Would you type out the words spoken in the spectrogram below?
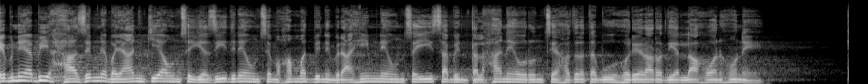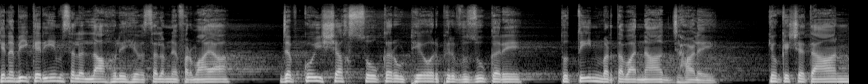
ابن ابی حازم نے بیان کیا، ان سے یزید نے، ان سے محمد بن ابراہیم نے، ان سے عیسیٰ بن طلحہ نے اور ان سے حضرت ابو حریرہ رضی اللہ عنہ نے کہ نبی کریم صلی اللہ علیہ وسلم نے فرمایا، جب کوئی شخص سو کر اٹھے اور پھر وضو کرے تو تین مرتبہ ناک جھاڑے، کیونکہ شیطان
